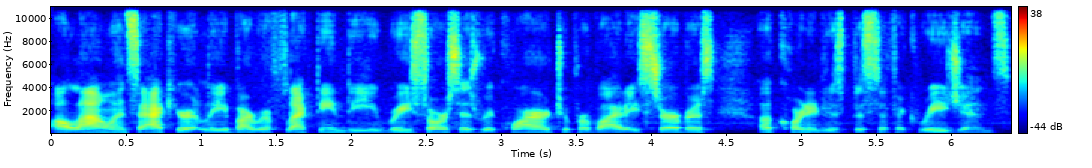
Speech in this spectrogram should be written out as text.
allowance accurately by reflecting the resources required to provide a service according to specific regions.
